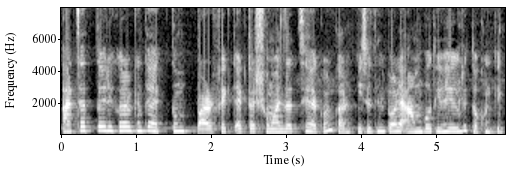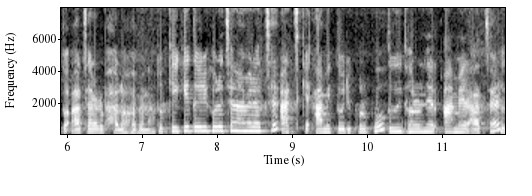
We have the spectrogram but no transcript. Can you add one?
আচার তৈরি করার কিন্তু একদম পারফেক্ট একটা সময় যাচ্ছে এখন, কারণ কিছুদিন পরে আম বতি হয়ে গেলে তখন কিন্তু আচার আর ভালো হবে না। তো কে কে তৈরি করেছেন আমের আচার? আজকে আমি তৈরি করব দুই ধরনের আমের আচার। তো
